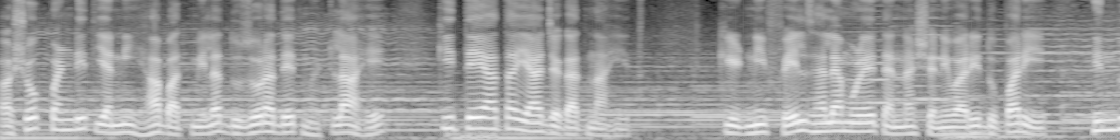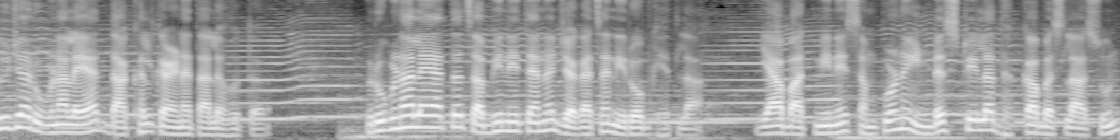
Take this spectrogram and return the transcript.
अशोक पंडित यांनी ह्या बातमीला दुजोरा देत म्हटलं आहे की ते आता या जगात नाहीत. किडनी फेल झाल्यामुळे त्यांना शनिवारी दुपारी हिंदूजा रुग्णालयात दाखल करण्यात आलं होतं. रुग्णालयातच अभिनेत्यानं जगाचा निरोप घेतला. या बातमीने संपूर्ण इंडस्ट्रीला धक्का बसला असून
